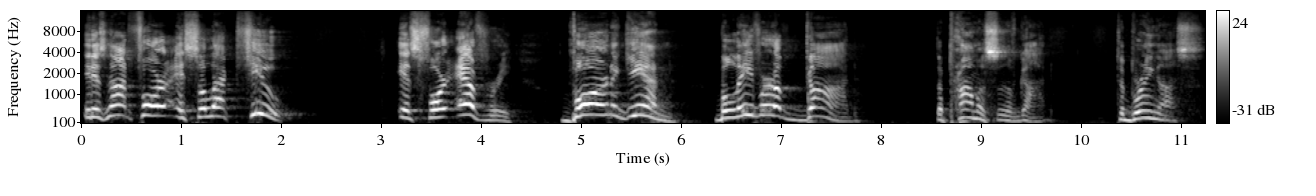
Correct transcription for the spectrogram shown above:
It is not for a select few, it's for every born again believer of God, the promises of God to bring us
